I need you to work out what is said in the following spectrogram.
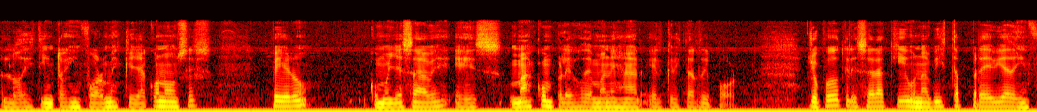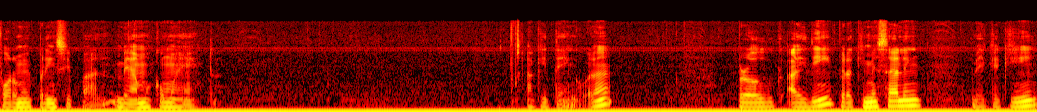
los distintos informes que ya conoces pero como ya sabes es más complejo de manejar el Crystal Report. Yo puedo utilizar aquí una vista previa de informe principal. Veamos cómo es esto aquí tengo ¿verdad? product ID pero aquí me salen ve que aquí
